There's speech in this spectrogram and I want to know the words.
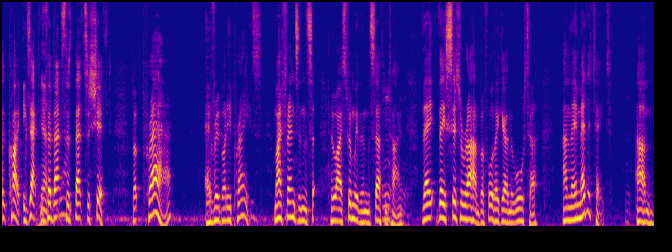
I, quite exactly. Yeah. So that's Yeah. the, that's a shift. But prayer, everybody prays. My friends in the, who I swim with in the Serpentine, they they sit around before they go in the water, and they meditate. Um,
